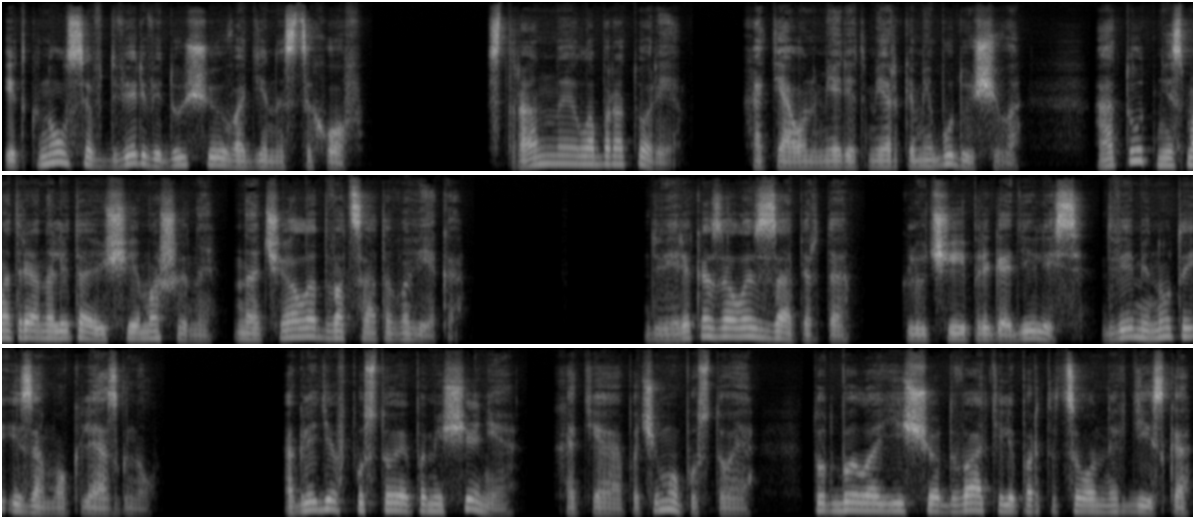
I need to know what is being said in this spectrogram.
и ткнулся в дверь, ведущую в один из цехов. Странная лаборатория. Хотя он мерит мерками будущего – а тут, несмотря на летающие машины, начало 20 века. Дверь оказалась заперта. Ключи пригодились, две минуты и замок лязгнул. Оглядев пустое помещение, хотя почему пустое, тут было еще два телепортационных диска,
